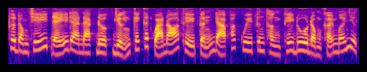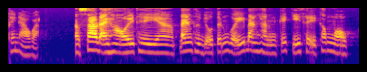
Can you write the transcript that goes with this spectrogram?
Thưa đồng chí, để đạt được những cái kết quả đó thì tỉnh đã phát huy tinh thần thi đua đồng khởi mới như thế nào ạ? Sau đại hội thì à, Ban Thường vụ tỉnh ủy ban hành cái chỉ thị 01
